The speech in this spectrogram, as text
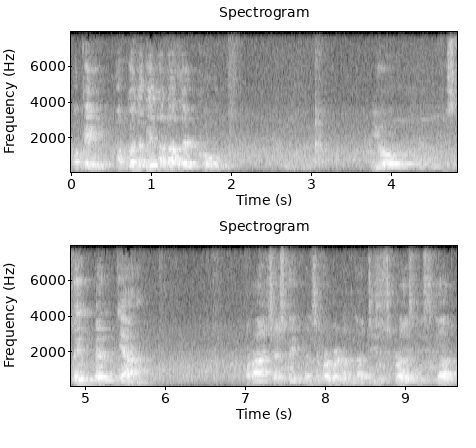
Okay, I'm gonna get another quote. Yung statement niya, parang siya statement sa Barbanam na Jesus Christ is God.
